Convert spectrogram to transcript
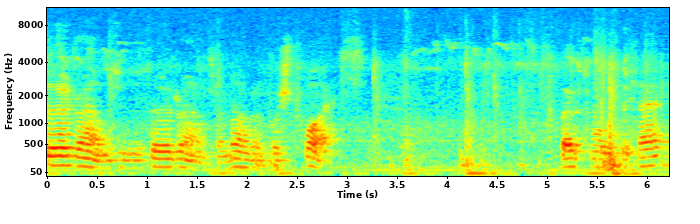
third round, this is the third round, so now I'm going to push twice. Both towards this head.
